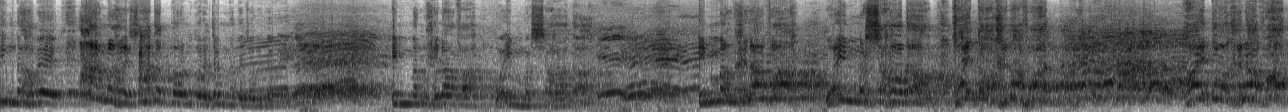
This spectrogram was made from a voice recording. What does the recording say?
জিন্দা হবে, আর না হয় শাহাদাত বরণ করে জান্নাতে চলে যাবে। ইম্মাল খিলাফা ও ইম্মাল শাহাদা। ইম্মাল খিলাফা ও ইম্মাল শাহাদা। হয়তো খিলাফত হয়তো খিলাফত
